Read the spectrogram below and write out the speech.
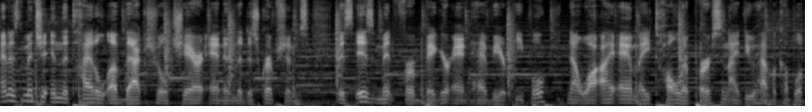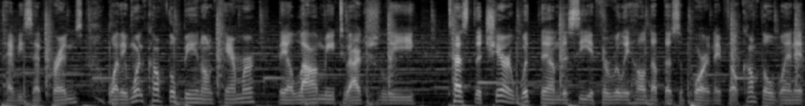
And as mentioned in the title of the actual chair and in the descriptions, this is meant for bigger and heavier people. Now, while I am a taller person, I do have a couple of heavy-set friends. While they weren't comfortable being on camera, they allowed me to actually test the chair with them to see if it really held up the support and they felt comfortable in it.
